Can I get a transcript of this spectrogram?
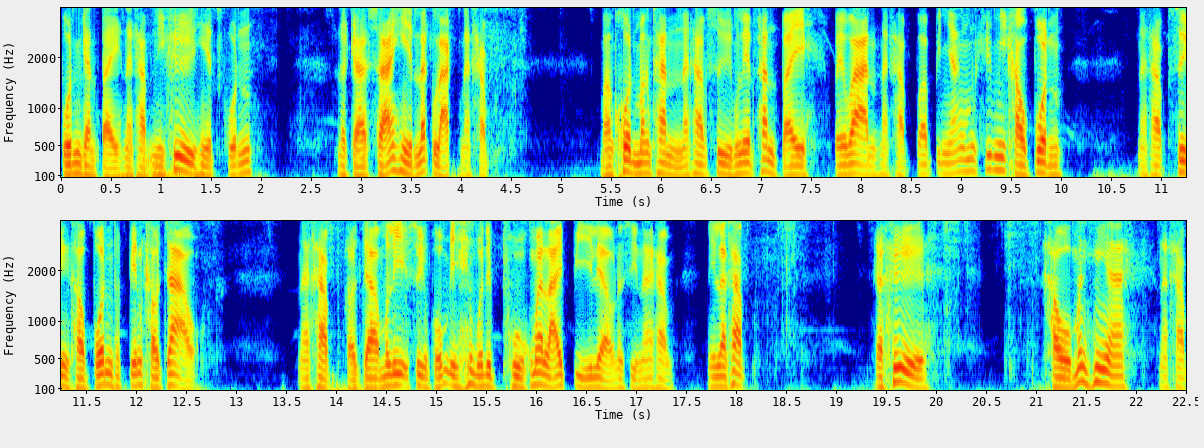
ปนกันไปนะครับ นี่คือเหตุผลและก็สาเหตุหลักๆนะครับ บางคนบางท่านนะครับซื้อเมล็ดพันธุ์ไปไปวานนะครับ ว่าเป็นยังมันคือมีข้าวปนนะครับ ซึ่งข้าวปนเป็นข้าวเจ้านะครับข้าวเจ้ามะลิซึ่งผมเองบ่ได้ปลูกมาหลายปีแล้วนะสินะครับ นี่แหละครับ ก็คือเขามันเฮียนะครับ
